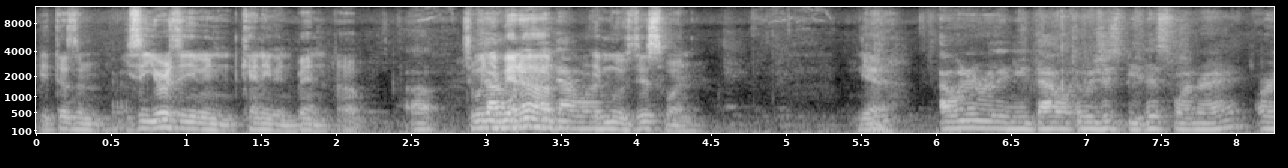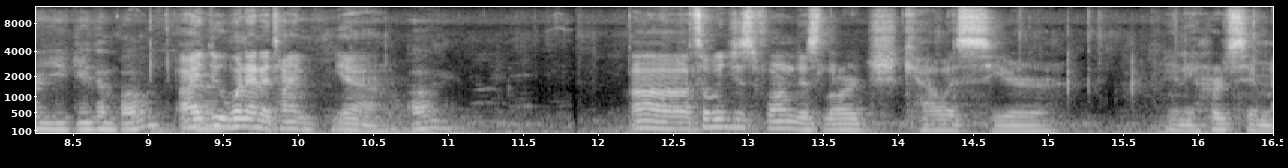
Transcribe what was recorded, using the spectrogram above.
It doesn't. You see, yours even can't even bend up. Uh, So when you bend up, it moves this one. Yeah, I wouldn't really need that one. It would just be this one, right? Or you do them both? I Or- do one at a time. Yeah. Okay. Uh, so we just formed this large callus here, and it hurts him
